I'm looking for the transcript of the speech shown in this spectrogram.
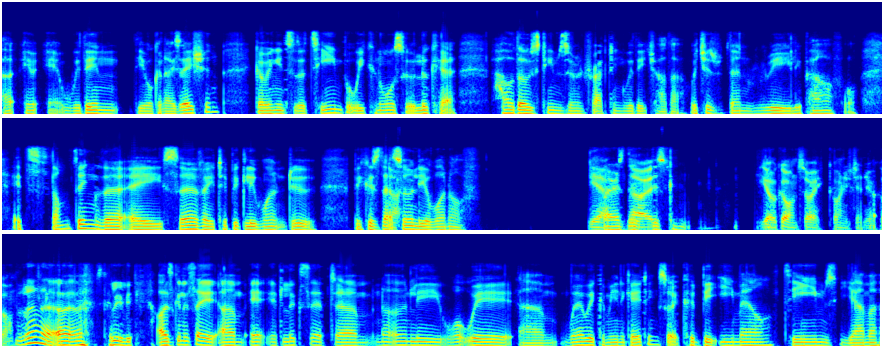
uh, in, in, within the organization, going into the team, but we can also look at how those teams are interacting with each other, which is then really powerful. It's something that a survey typically won't do because that's no. only a one-off. Yeah, Whereas no, the, this can Go, go on. Sorry, go on, Jitendra. Go on. No, no, uh, absolutely. I was going to say, um, it, it looks at um, not only what we're, um, where we're communicating. So it could be email, Teams, Yammer,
